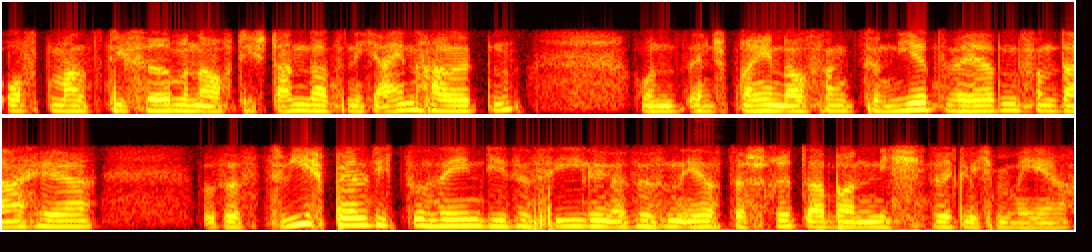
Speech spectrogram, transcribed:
oftmals die Firmen auch die Standards nicht einhalten und entsprechend auch sanktioniert werden. Von daher es ist zwiespältig zu sehen, dieses Siegel. Es ist ein erster Schritt, aber nicht wirklich mehr.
